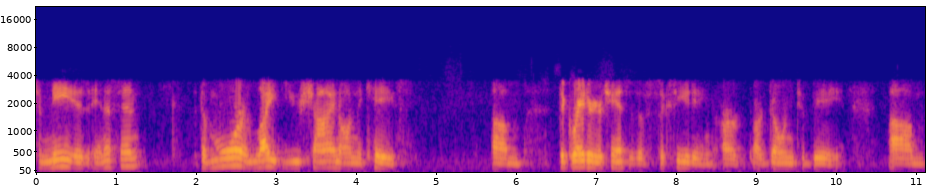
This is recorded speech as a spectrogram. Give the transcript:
to me is innocent, the more light you shine on the case, um, the greater your chances of succeeding are are going to be. Um,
